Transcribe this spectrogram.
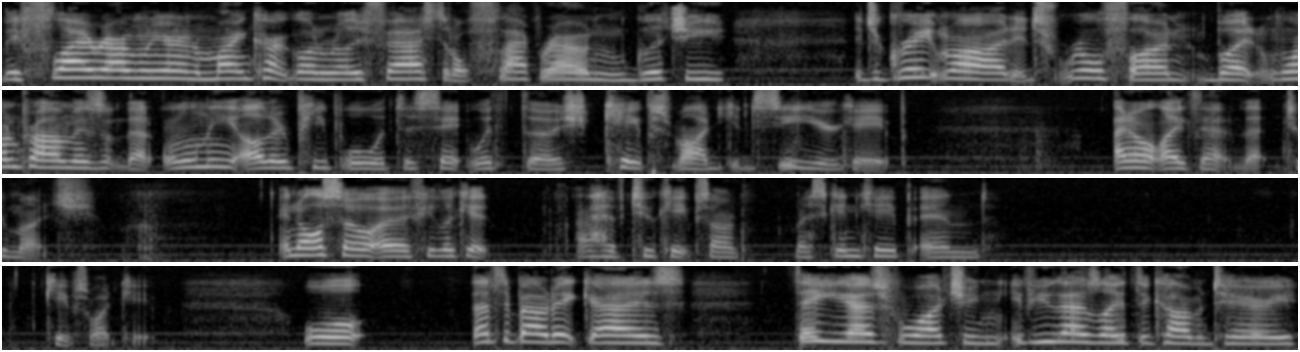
they fly around when you're in a minecart going really fast. It'll flap around and glitchy. It's a great mod. It's real fun, but one problem is that only other people with the with the capes mod can see your cape. I don't like that that too much. And also, uh, if you look at, I have two capes on my skin cape and Cape SWAT Cape. Well, that's about it, guys. Thank you guys for watching. If you guys like the commentary,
